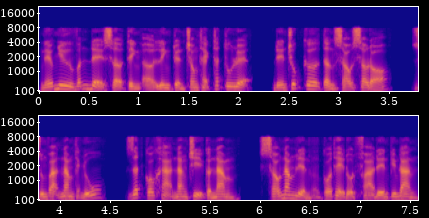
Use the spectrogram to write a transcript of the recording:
Nếu như vẫn để sở tình ở linh tuyển trong thạch thất tu luyện, đến trúc cơ tầng sáu sau đó, dùng vạn năm thạch lũ rất có khả năng chỉ cần năm, sáu năm liền có thể đột phá đến kim đan.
